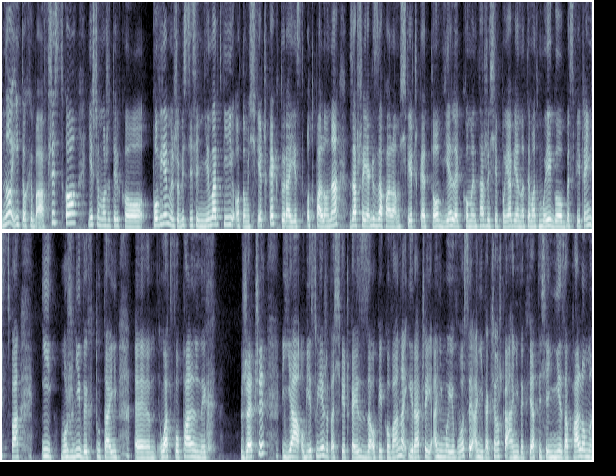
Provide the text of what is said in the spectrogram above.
No i to chyba wszystko. Jeszcze może tylko powiemy, żebyście się nie martwili o tą świeczkę, która jest odpalona. Zawsze jak zapalam świeczkę, to wiele komentarzy się pojawia na temat mojego bezpieczeństwa i możliwych tutaj e, łatwopalnych rzeczy. Ja obiecuję, że ta świeczka jest zaopiekowana i raczej ani moje włosy, ani ta książka, ani te kwiaty się nie zapalą.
